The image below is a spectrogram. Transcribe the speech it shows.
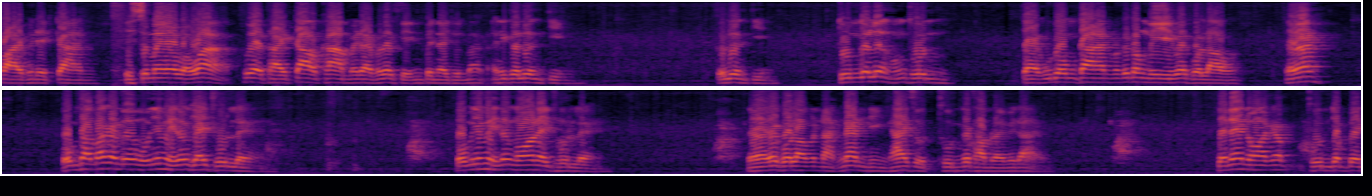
ฝ่ายเผด็จการ อิสมาเอลบอกว่าเพื่อไทยก้าวข้ามไม่ได้เพราะทักษิณเป็นนายทุนมาก อันนี้ก็เรื่องจริง ก็เรื่องจริง ทุนก็เรื่องของทุน แต่อุดมการมันก็ต้องมีไว้คนเราใช่ไหมผมทำพรรคการเมืองผมยังไม่เห็นต้องใช้ทุนเลย ผมยังไม่เห็นต้องงอในทุนเลย แต่ถ้าคนเรามันหนักแน่นจริงท้ายสุดทุนก็ทำอะไรไม่ได้ แต่แน่นอนครับ ทุนจำเป็น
